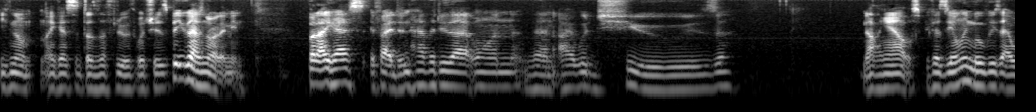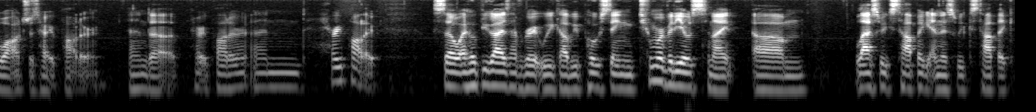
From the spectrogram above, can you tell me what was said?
Even though I guess it does have to do with witches, but you guys know what I mean. But I guess if I didn't have to do that one, then I would choose nothing else because the only movies I watch is Harry Potter and uh, Harry Potter and Harry Potter. So I hope you guys have a great week. I'll be posting two more videos tonight. Um, last week's topic and this week's topic.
